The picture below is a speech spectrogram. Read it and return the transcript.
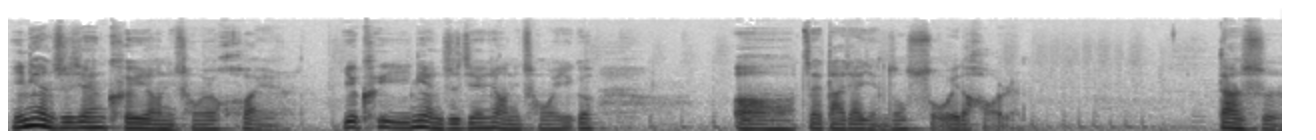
一念之间可以让你成为坏人，也可以一念之间让你成为一个，呃，在大家眼中所谓的好人。但是，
